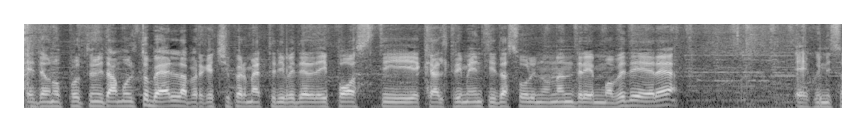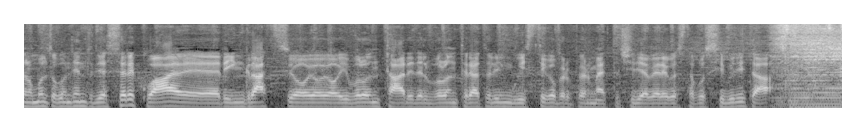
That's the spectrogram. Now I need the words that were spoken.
ed è un'opportunità molto bella perché ci permette di vedere dei posti che altrimenti da soli non andremmo a vedere e quindi sono molto contento di essere qua e ringrazio i volontari del volontariato linguistico per permetterci di avere questa possibilità.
